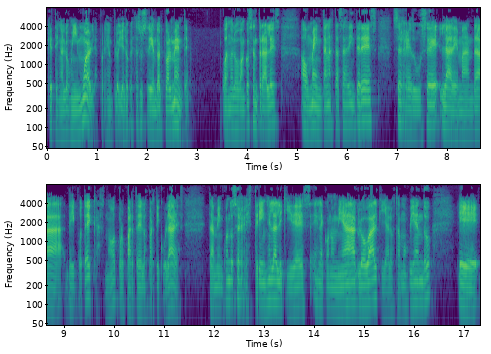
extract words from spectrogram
que tengan los inmuebles, por ejemplo, y es lo que está sucediendo actualmente. Cuando los bancos centrales aumentan las tasas de interés, se reduce la demanda de hipotecas, ¿no? Por parte de los particulares también cuando se restringe la liquidez en la economía global, que ya lo estamos viendo, eh,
